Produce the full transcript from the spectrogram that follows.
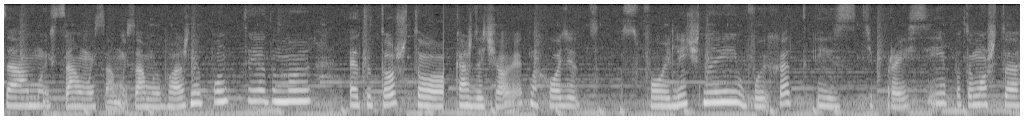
самый-самый-самый-самый важный пункт, я думаю, это то, что каждый человек находит свой личный выход из депрессии, потому что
